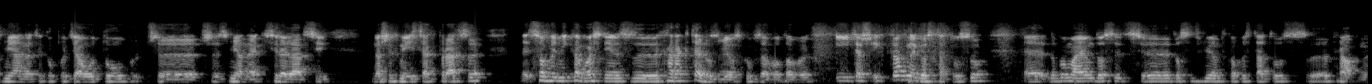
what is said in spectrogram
zmianę tego podziału dóbr, czy, czy zmianę jakichś relacji w naszych miejscach pracy? Co wynika właśnie z charakteru związków zawodowych i też ich prawnego statusu, yy, no bo mają dosyć, yy, dosyć wyjątkowy status yy, prawny.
